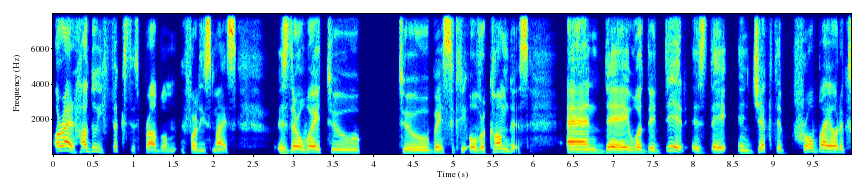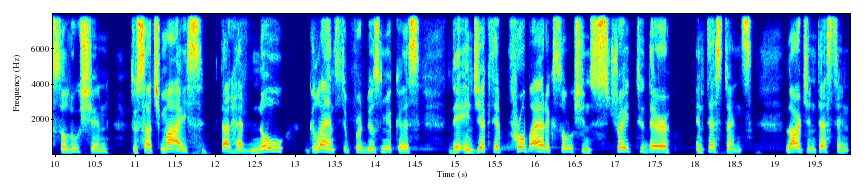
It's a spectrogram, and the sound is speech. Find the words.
all right, how do we fix this problem for these mice? Is there a way to, to basically overcome this? And they, what they did is they injected probiotic solution to such mice that had no glands to produce mucus. They injected probiotic solution straight to their intestines large intestine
